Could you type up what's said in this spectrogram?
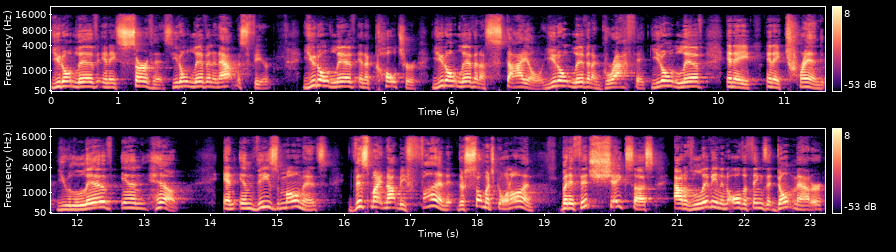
You don't live in a service. You don't live in an atmosphere. You don't live in a culture. You don't live in a style. You don't live in a graphic. You don't live in a, in a trend. You live in Him. And in these moments, this might not be fun. There's so much going on. But if it shakes us out of living in all the things that don't matter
